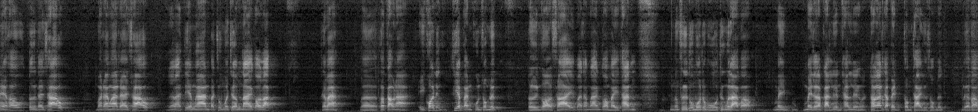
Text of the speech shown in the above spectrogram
เนี่ยเขาตื่นแต่เช้า มาทำงานแต่เช้าใช่ไหมเตรียมงานประชุมประเชิญนายก็รักใช่ไหมเออก็ก้าวหน้า อีกคนหนึ่งเทียบกันคุณสมนึก ตื่นก็สายมาทำงานก็ไม่ทันหนังสือทุ่มหัวทุ่มหูถึงเวลาก็ไม่ไม่ได้รับการเลื่อนชั้นเลื่อนเท่านั้นจะเป็นสมชายหรือสมนึกเลือกเอา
